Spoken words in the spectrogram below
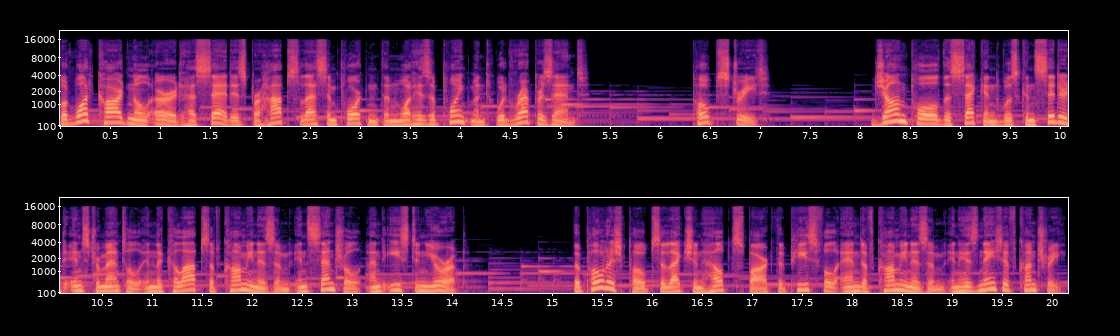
But what Cardinal Erdő has said is perhaps less important than what his appointment would represent. Pope Street John Paul II was considered instrumental in the collapse of communism in Central and Eastern Europe. The Polish Pope's election helped spark the peaceful end of communism in his native country,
